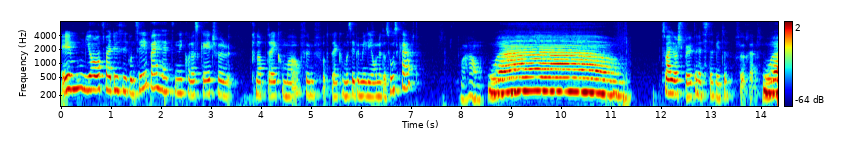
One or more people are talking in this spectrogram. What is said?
Im Jahr 2007 hat Nicolas Cage für knapp 3,5 oder 3,7 Millionen das Haus gekauft. Wow. Wow. Zwei Jahre später hat es dann wieder verkauft. Wow.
